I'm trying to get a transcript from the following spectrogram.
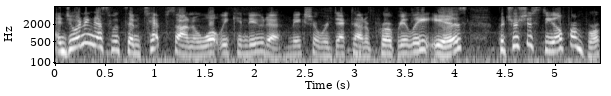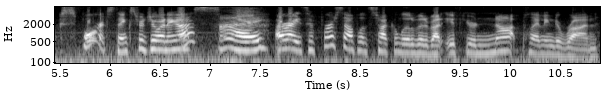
And joining us with some tips on what we can do to make sure we're decked out appropriately is Patricia Steele from Brooks Sports. Thanks for joining us. Hi. All right, so first off, let's talk a little bit about if you're not planning to run,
